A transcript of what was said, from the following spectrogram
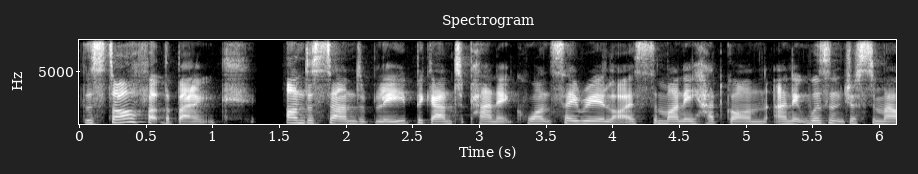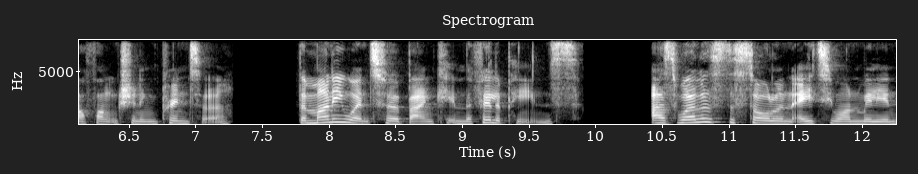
The staff at the bank, understandably, began to panic once they realised the money had gone and it wasn't just a malfunctioning printer. The money went to a bank in the Philippines. As well as the stolen $81 million,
